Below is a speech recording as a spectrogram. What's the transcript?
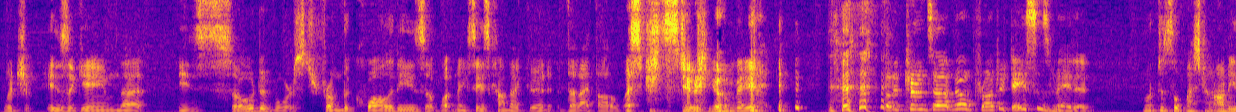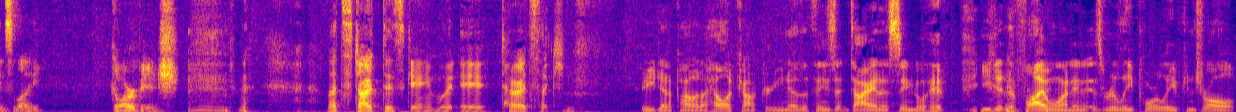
which is a game that is so divorced from the qualities of what makes Ace Combat good that I thought a Western studio made it. but it turns out no, Project Ace has made it. What does the Western audience like? Garbage. Let's start this game with a turret section. Or you gotta pilot a helicopter. You know the things that die in a single hit. You didn't fly one, and it's really poorly controlled.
